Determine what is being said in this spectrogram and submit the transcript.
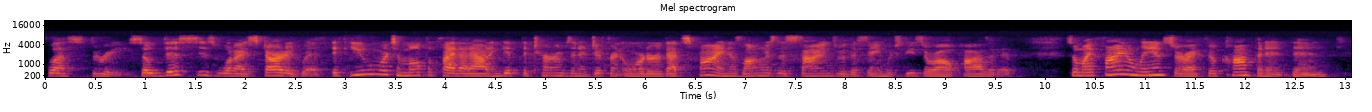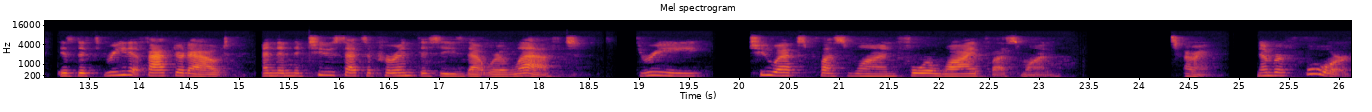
plus 3. So this is what I started with. If you were to multiply that out and get the terms in a different order, that's fine as long as the signs were the same, which these are all positive. So my final answer, I feel confident then, is the 3 that factored out and then the two sets of parentheses that were left. 3, 2x plus 1, 4y plus 1. All right, number 4.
